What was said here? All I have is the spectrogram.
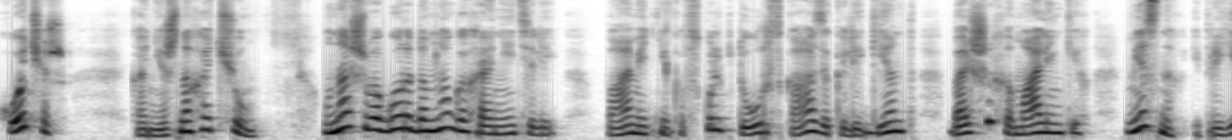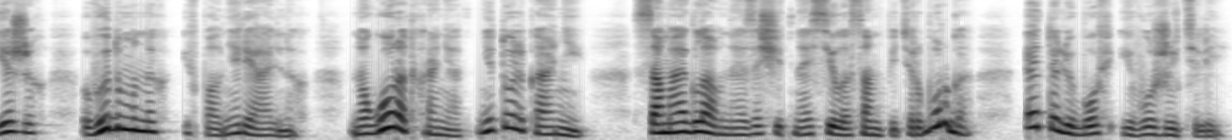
Хочешь? Конечно, хочу. У нашего города много хранителей, памятников, скульптур, сказок и легенд, больших и маленьких, местных и приезжих, выдуманных и вполне реальных. Но город хранят не только они. Самая главная защитная сила Санкт-Петербурга – это любовь его жителей.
